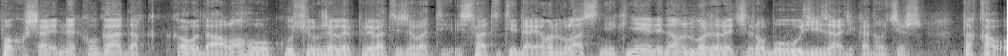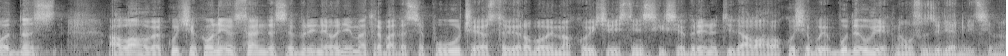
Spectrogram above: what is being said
pokušaj nekoga da kao da Allahovu kuću žele privatizovati i shvatiti da je on vlasnik njen i da on može reći robu uđi i izađi kad hoćeš. Takav odnos Allahove kuće ko nije u stanju da se brine o njima treba da se povuče i ostavi robovima koji će istinski se brinuti da Allahova kuća bude uvijek na usluzi vjernicima.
